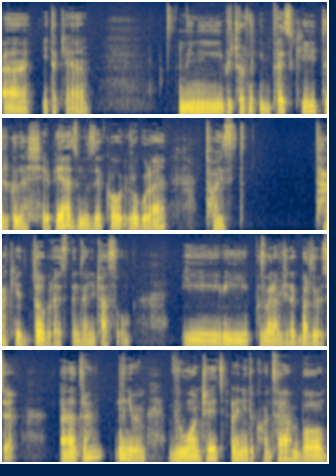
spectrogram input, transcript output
e, i takie mini wieczorne imprezki tylko dla siebie z muzyką i w ogóle to jest takie dobre spędzanie czasu i, i pozwala mi się tak bardzo, wiecie, trochę, no nie wiem, wyłączyć, ale nie do końca, bo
